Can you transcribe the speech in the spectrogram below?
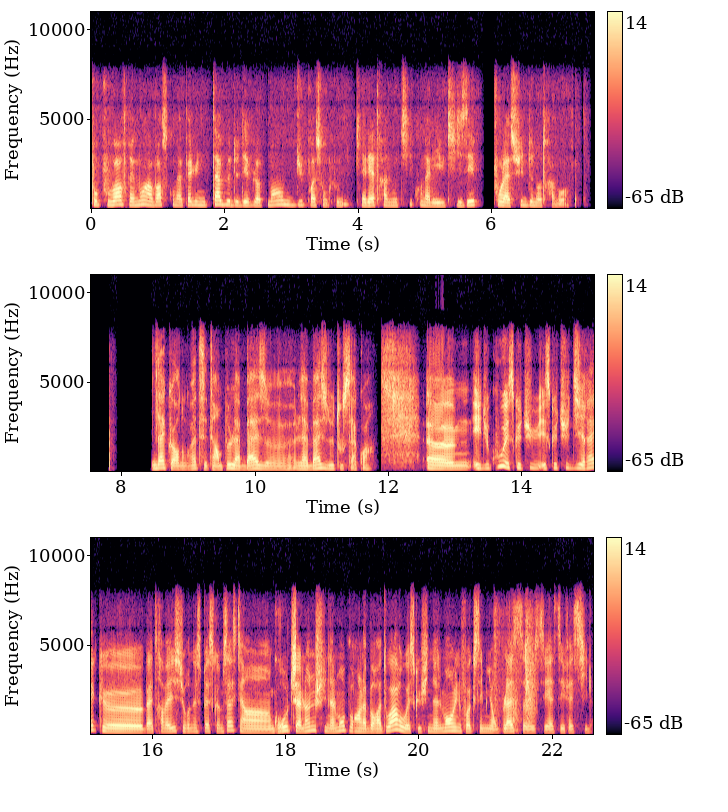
pour pouvoir vraiment avoir ce qu'on appelle une table de développement du poisson clown, qui allait être un outil qu'on allait utiliser pour la suite de nos travaux, en fait. D'accord, donc en fait, c'était un peu la base, euh, la base de tout ça, quoi. Euh, et du coup, est-ce que tu est-ce que tu dirais que, bah, travailler sur une espèce comme ça, c'est un gros challenge finalement pour un laboratoire? Ou est-ce que finalement, une fois que c'est mis en place, euh, c'est assez facile?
